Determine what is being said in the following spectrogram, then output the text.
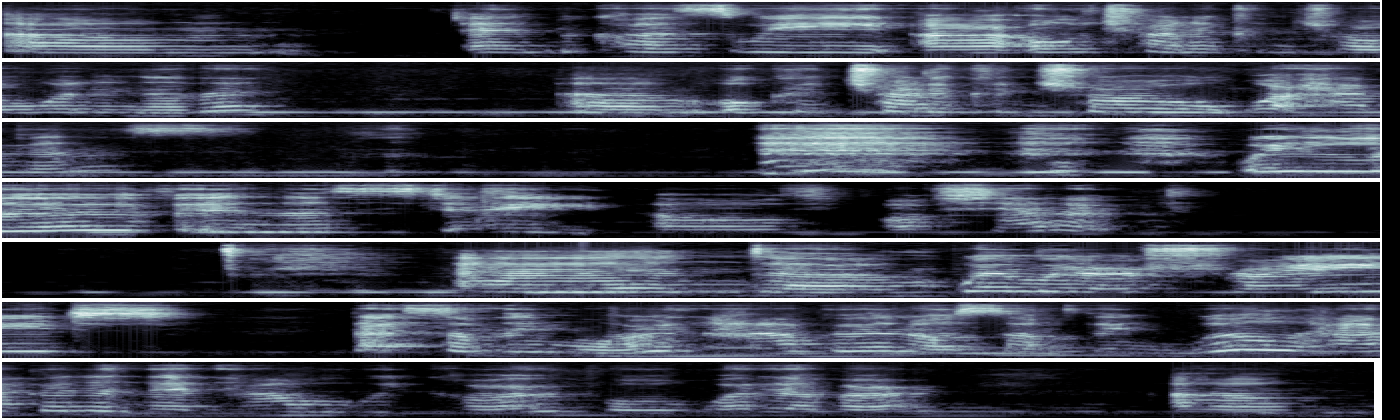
um, and because we are all trying to control one another, um, or could try to control what happens. we live in this state of, of shadow. And um, when we're afraid that something won't happen or something will happen and then how will we cope or whatever um,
